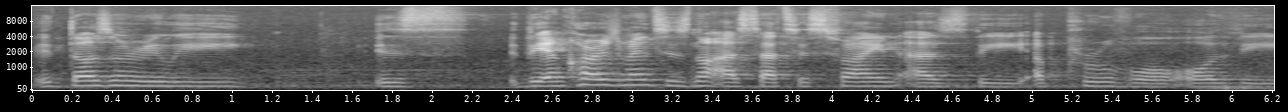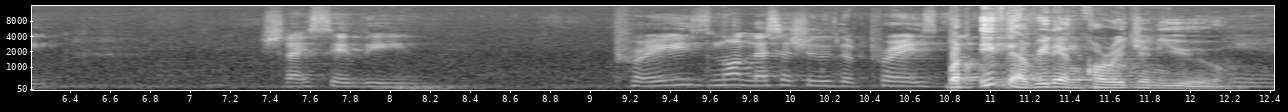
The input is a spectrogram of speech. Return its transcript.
it doesn't really is the encouragement is not as satisfying as the approval or the should I say the praise? Not necessarily the praise, But if the- they're really encouraging you, Yeah.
